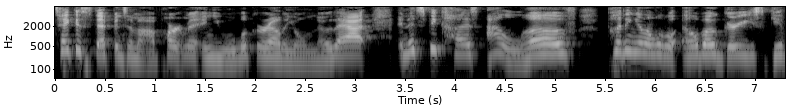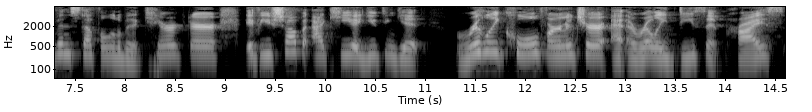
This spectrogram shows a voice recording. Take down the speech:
Take a step into my apartment and you will look around and you'll know that. And it's because I love putting in a little elbow grease, giving stuff a little bit of character. If you shop at IKEA, you can get really cool furniture at a really decent price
